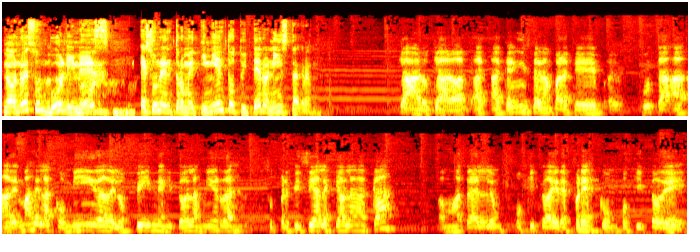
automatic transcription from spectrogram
No, no es un bullying, es, es un entrometimiento tuitero en Instagram. Claro, claro, a, acá en Instagram para que, eh, puta, a, además de la comida, de los fitness y todas las mierdas superficiales que hablan acá, vamos a traerle un poquito de aire fresco, un poquito de,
